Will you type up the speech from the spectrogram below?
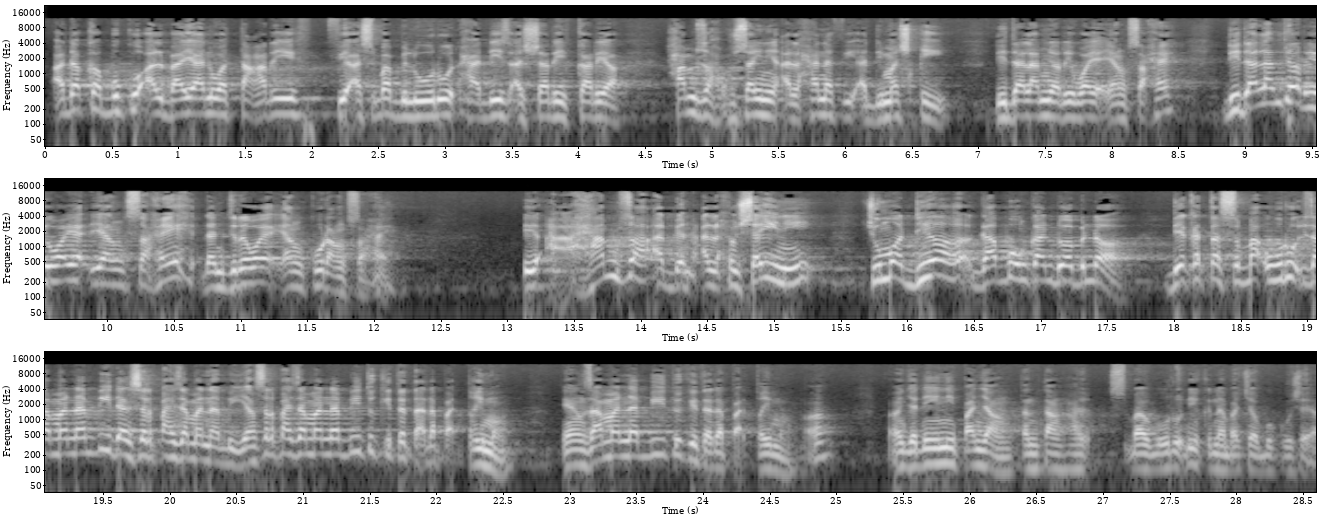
Adakah buku Al-Bayan wa Ta'rif fi asbabil wurud hadis Al-Sharif karya Hamzah Husaini Al-Hanafi Ad-Dimashqi di dalamnya riwayat yang sahih di dalam dia riwayat yang sahih dan riwayat yang kurang sahih. Hamzah bin Al-Husaini cuma dia gabungkan dua benda. Dia kata sebab urut zaman Nabi dan selepas zaman Nabi. Yang selepas zaman Nabi itu kita tak dapat terima. Yang zaman Nabi itu kita dapat terima. Ha? Ha jadi ini panjang tentang sebab urut ni kena baca buku saya.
